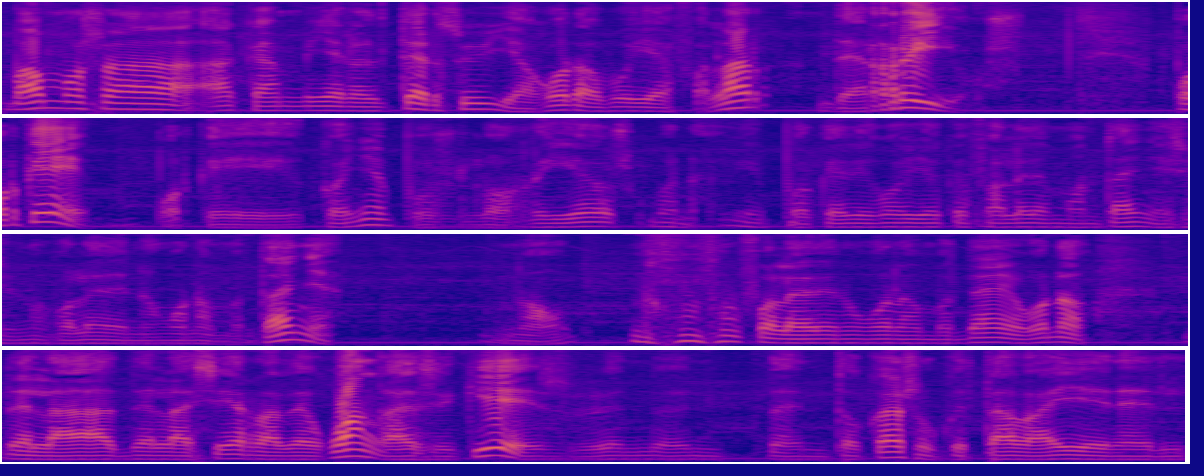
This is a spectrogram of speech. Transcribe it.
vamos a, cambiar el tercio y ahora voy a hablar de ríos. ¿Por qué? Porque, coño, pues los ríos, bueno, ¿y por qué digo yo que falé de montañas y no falé de ninguna montaña? No, no falé de ninguna montaña, bueno, de la de la sierra de Huanga, si quieres, en, en, tu caso, que estaba ahí en el,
